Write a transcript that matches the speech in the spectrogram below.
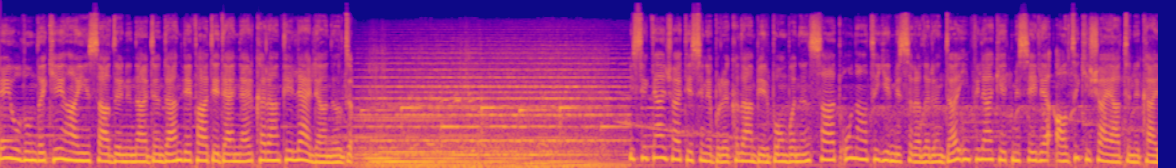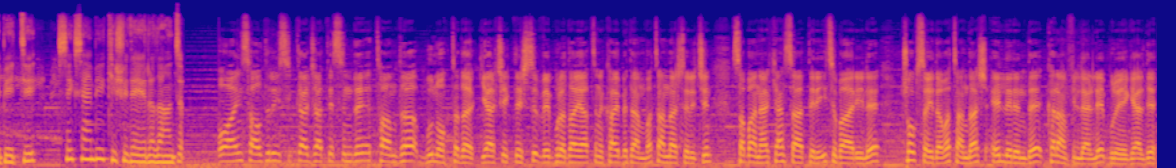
Beyoğlu'ndaki hain saldırının ardından vefat edenler karanfillerle anıldı. İstiklal Caddesi'ne bırakılan bir bombanın saat 16.20 sıralarında infilak etmesiyle 6 kişi hayatını kaybetti, 81 kişi de yaralandı. O aynı saldırı İstiklal Caddesi'nde tam da bu noktada gerçekleşti ve burada hayatını kaybeden vatandaşlar için sabahın erken saatleri itibariyle çok sayıda vatandaş ellerinde karanfillerle buraya geldi.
